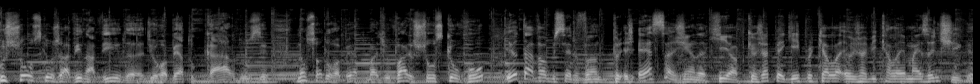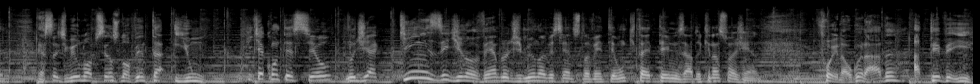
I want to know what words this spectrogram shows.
Os shows que eu já vi na vida, de Roberto Carlos, e não só do Roberto, mas de vários shows que eu vou. Eu tava observando essa agenda aqui, ó, porque eu já peguei porque ela, eu já vi que ela é mais antiga. Essa é de 1991. O que, que aconteceu no dia 15 de novembro de 1991 que está eternizado aqui na sua agenda? Foi inaugurada a TVI,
